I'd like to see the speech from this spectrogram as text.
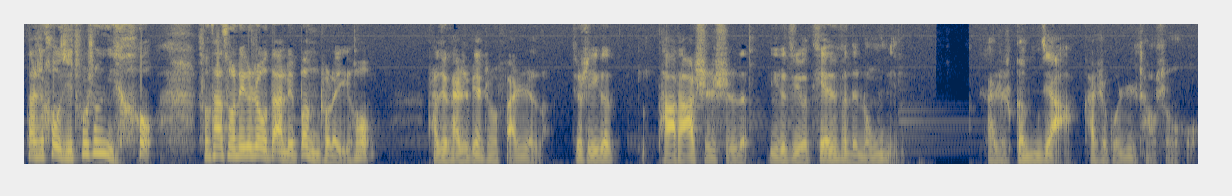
但是后继出生以后，从他从那个肉蛋里蹦出来以后，他就开始变成凡人了，就是一个踏踏实实的一个具有天分的农民，开始耕稼，开始过日常生活。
